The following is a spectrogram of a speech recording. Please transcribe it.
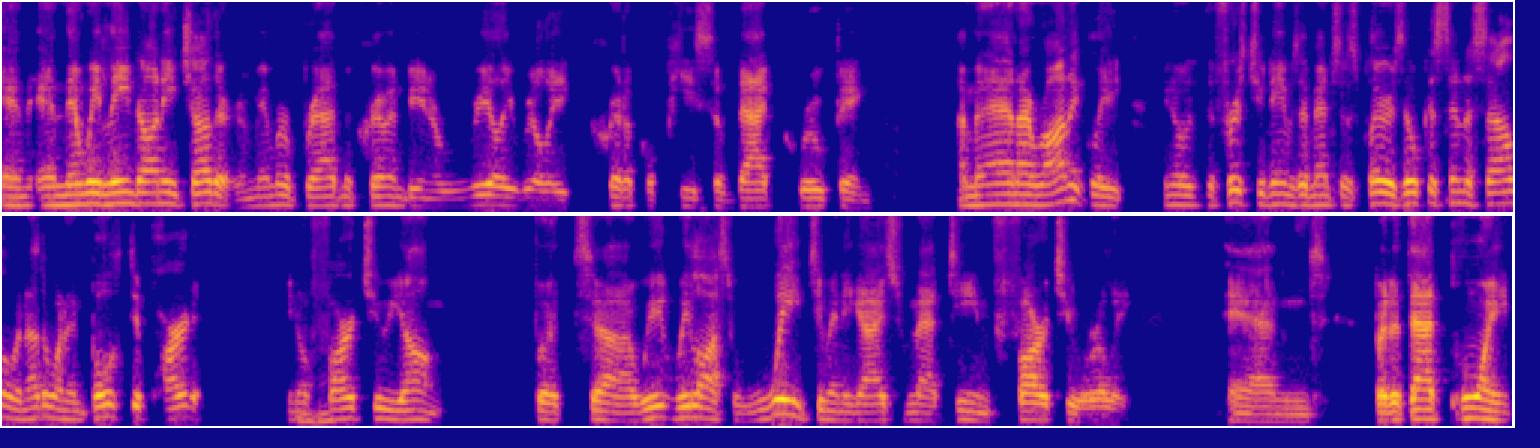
and and then we leaned on each other. Remember Brad McCrimmon being a really really critical piece of that grouping. I mean, and ironically, you know, the first two names I mentioned as players, Ilkka Sinisalo, another one, and both departed. You know, mm-hmm. far too young but uh, we we lost way too many guys from that team far too early, and but at that point,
